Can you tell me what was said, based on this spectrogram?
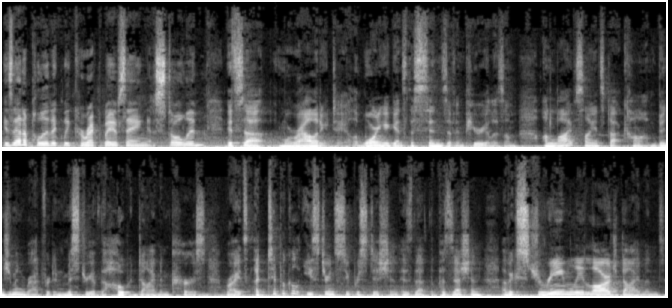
Is that a politically correct way of saying stolen? It's a morality tale, a warning against the sins of imperialism. On livescience.com, Benjamin Radford in Mystery of the Hope Diamond Curse writes A typical Eastern superstition is that the possession of extremely large diamonds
